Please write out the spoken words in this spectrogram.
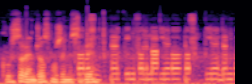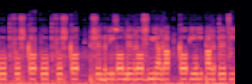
kursorem JOS możemy sobie Post, informacje o post 1, utwórz kop, utwórz kop, przybliżony rozmiar, kopiuj partycji,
